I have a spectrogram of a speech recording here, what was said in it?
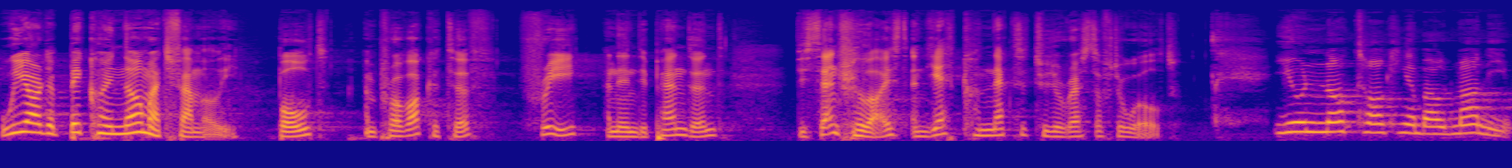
we are the Bitcoin Nomad family. Bold and provocative, free and independent, decentralized and yet connected to the rest of the world. You're not talking about money.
